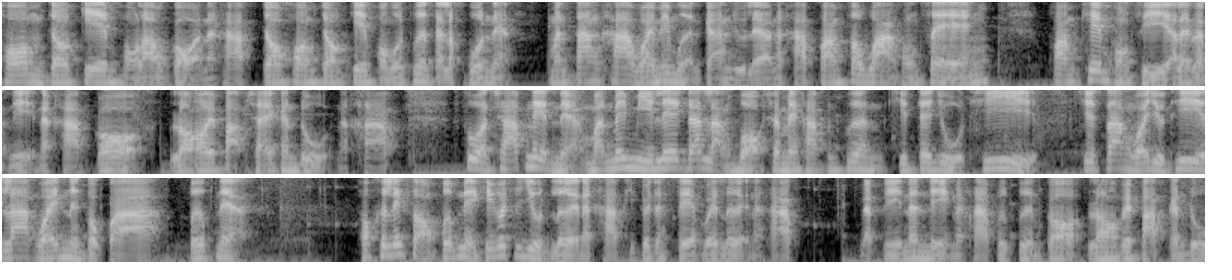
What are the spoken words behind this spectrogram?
คอมจอเกมของเราก่อนนะครับจอคอมจอเกมของเพื่อนๆแต่ละคนเนี่ยมันตั้งค่าไว้ไม่เหมือนกันอยู่แล้วนะครับ ความสว่างของแสง ความเข้มของสีอะไรแบบนี้นะครับ ก็ลองเอาไปปรับใช้กันดูนะครับ ส่วนชาร์ปเน็ตเนี่ยมันไม่มีเลขด้านหลังบอกใช่ไหมครับเพื่อนๆคิดจะอยู่ที่คิดตั้งไว้อยู่ที่ลากไว้1กว่าๆปุ๊บเนี่ยพอขึ้นเลข2ปุ๊บเนี่ยคิดก็จะหยุดเลยนะครับคิดก็จะเซฟไว้เลยนะครับแบบนี้นั่นเองนะครับ เพื่อนๆก็ลองไปปรับกันดู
